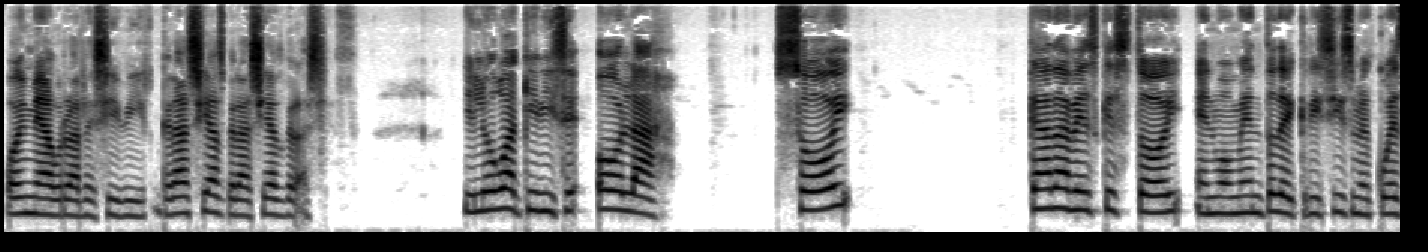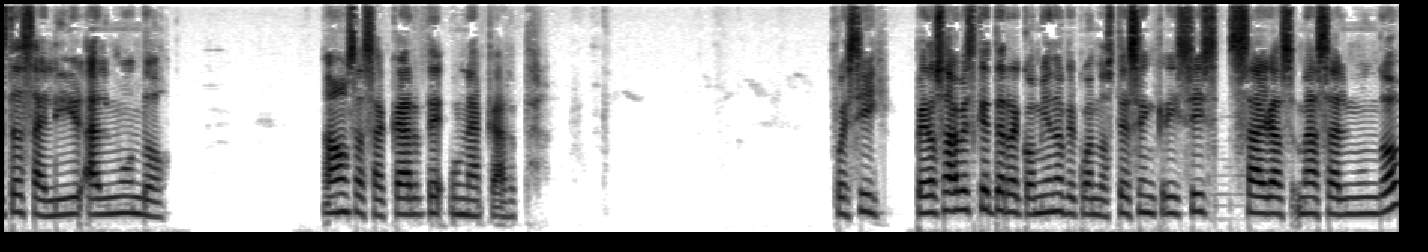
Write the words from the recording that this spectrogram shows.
Hoy me abro a recibir. Gracias, gracias, gracias. Y luego aquí dice, hola, soy cada vez que estoy en momento de crisis me cuesta salir al mundo. Vamos a sacarte una carta. Pues sí, pero sabes que te recomiendo que cuando estés en crisis salgas más al mundo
